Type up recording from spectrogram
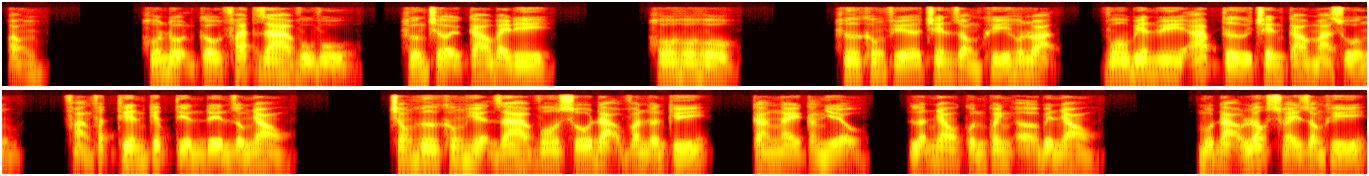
Ông! Hỗn độn cầu phát ra vụ vụ, hướng trời cao bay đi. Hô hô hô! Hư không phía trên dòng khí hỗn loạn, vô biên uy áp từ trên cao mà xuống, phảng phất thiên kiếp tiến đến giống nhau. Trong hư không hiện ra vô số đạo văn ấn ký, càng ngày càng nhiều, lẫn nhau quấn quanh ở bên nhau. Một đạo lốc xoáy dòng khí,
